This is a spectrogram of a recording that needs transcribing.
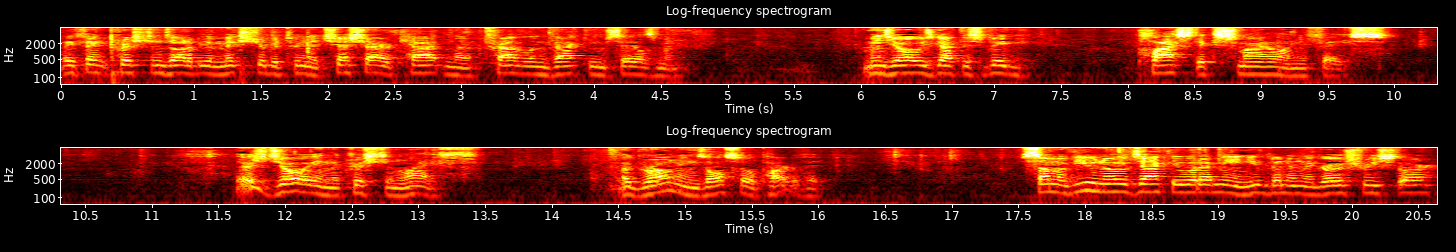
They think Christians ought to be a mixture between a Cheshire cat and a traveling vacuum salesman. It means you always got this big plastic smile on your face. There's joy in the Christian life, but groaning's also a part of it. Some of you know exactly what I mean. You've been in the grocery store,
